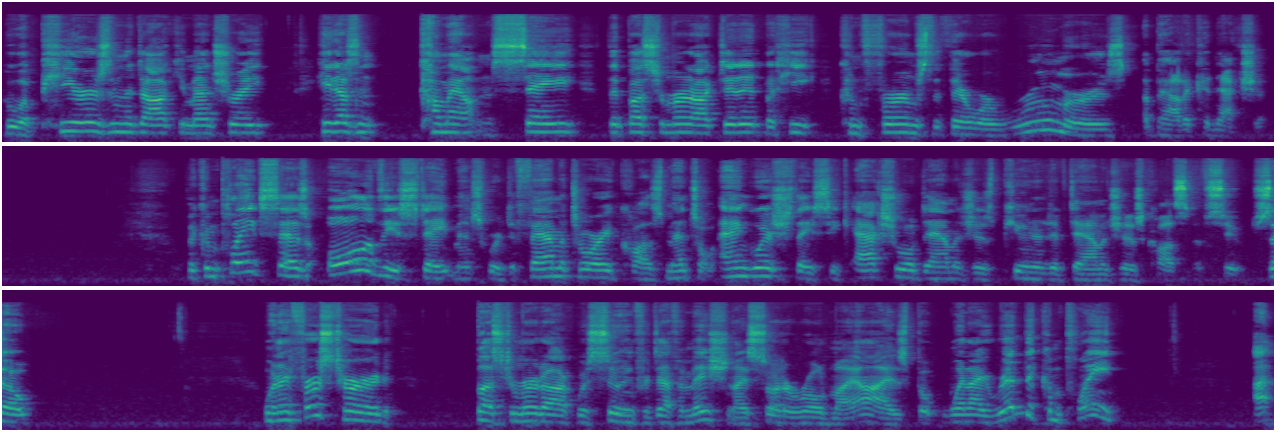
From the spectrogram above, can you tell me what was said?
who appears in the documentary. He doesn't come out and say that Buster Murdaugh did it, but he confirms that there were rumors about a connection. The complaint says all of these statements were defamatory, caused mental anguish. They seek actual damages, punitive damages, cost of suit. So when I first heard Buster Murdaugh was suing for defamation, I sort of rolled my eyes. But when I read the complaint, I,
